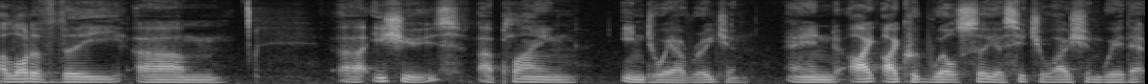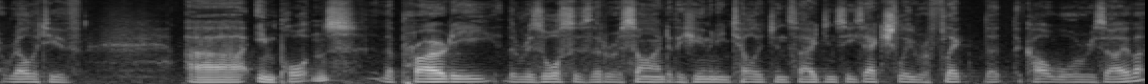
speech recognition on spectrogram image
a lot of the um, uh, issues are playing into our region, and I, I, could well see a situation where that relative uh, importance, the priority, the resources that are assigned to the human intelligence agencies actually reflect that the Cold War is over,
